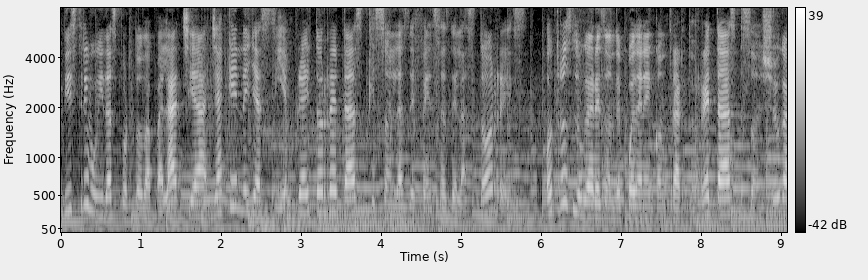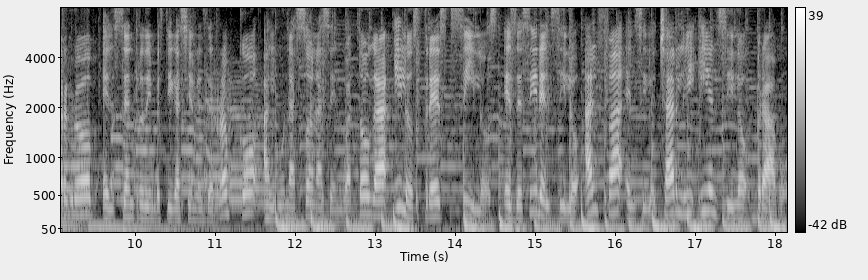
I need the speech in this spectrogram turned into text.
distribuidas por toda Apalachia, ya que en ellas siempre hay torretas que son las defensas de las torres. Otros lugares donde pueden encontrar torretas son Sugar Grove, el Centro de Investigaciones de Robco, algunas zonas en Watoga y los tres silos, es decir, el silo Alpha, el silo Charlie y el silo Bravo.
